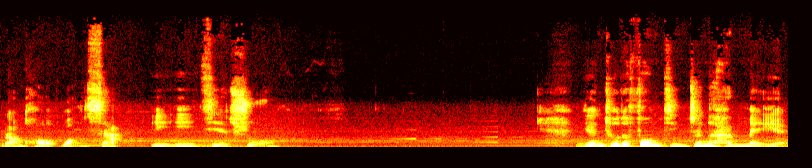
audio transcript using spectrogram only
然后往下一一解锁。沿途的风景真的很美耶！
